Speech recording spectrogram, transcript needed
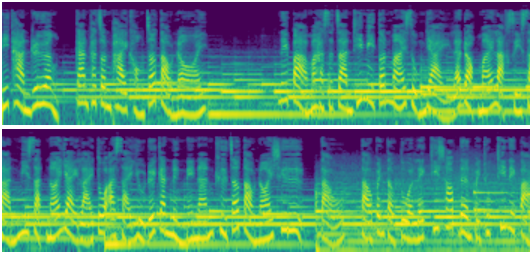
นิทานเรื่องการผจญภัยของเจ้าเต่าน้อย ในป่ามหัศจรรย์ที่มีต้นไม้สูงใหญ่และดอกไม้หลากสีสันมีสัตว์น้อยใหญ่หลายตัวอาศัยอยู่ด้วยกันหนึ่งในนั้นคือเจ้าเต่าน้อยชื่อ เต่า เต่าเป็นเต่าตัวเล็กที่ชอบเดินไปทุกที่ในป่า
